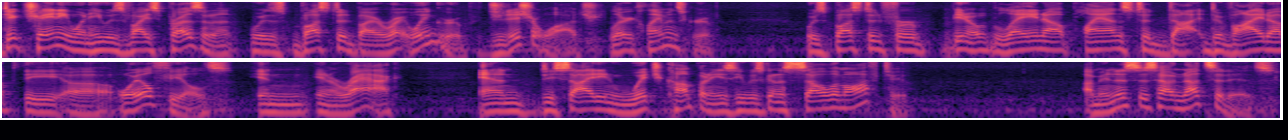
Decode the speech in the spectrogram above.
Dick Cheney, when he was vice president, was busted by a right-wing group, Judicial Watch, Larry Klayman's group, was busted for, you know, laying out plans to divide up the uh, oil fields in, in Iraq and deciding which companies he was going to sell them off to. I mean, this is how nuts it is.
